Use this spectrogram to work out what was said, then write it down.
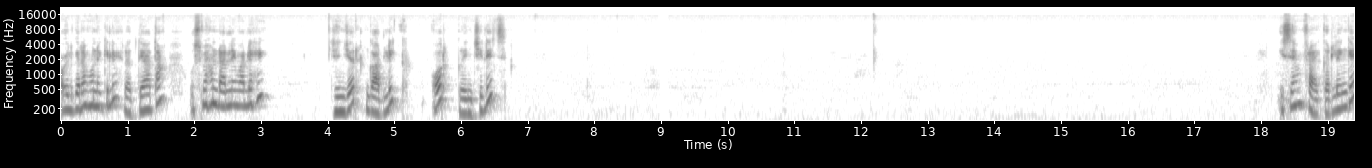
ऑयल गर्म होने के लिए रख दिया था। उसमें हम डालने वाले हैं जिंजर गार्लिक और ग्रीन चिलीज इसे हम फ्राई कर लेंगे।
